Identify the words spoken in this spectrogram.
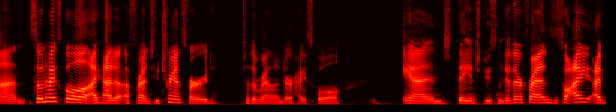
Um, so in high school, I had a, friend who transferred to the Rhinelander High School, and they introduced me to their friends. And so I, I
